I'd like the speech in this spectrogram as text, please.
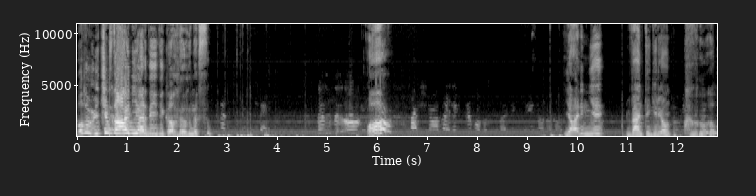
Oğlum üçümüz de aynı yerdeydik oğlum nasıl? Aa! Yani niye vente giriyorsun?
